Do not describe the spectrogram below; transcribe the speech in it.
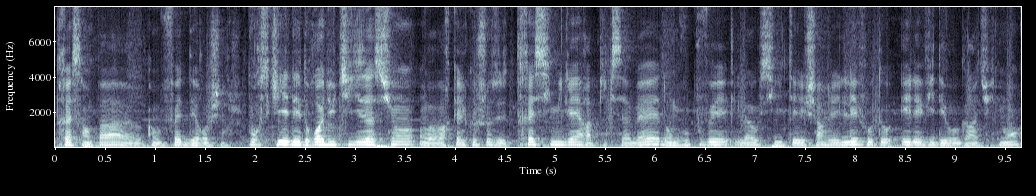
très sympa euh, quand vous faites des recherches. Pour ce qui est des droits d'utilisation, on va voir quelque chose de très similaire à Pixabay. Donc vous pouvez là aussi télécharger les photos et les vidéos gratuitement.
